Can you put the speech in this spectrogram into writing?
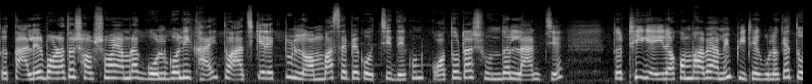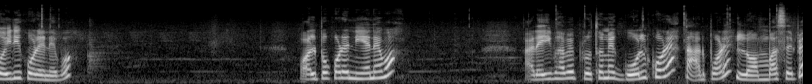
তো তালের বড়া তো সবসময় আমরা গোল গোলই খাই, তো আজকের একটু লম্বা শেপে করছি, দেখুন কতটা সুন্দর লাগছে। তো ঠিক এই রকমভাবে আমি পিঠেগুলোকে তৈরি করে নেব। অল্প করে নিয়ে নেব। আর এইভাবে প্রথমে গোল করে তারপরে লম্বা শেপে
